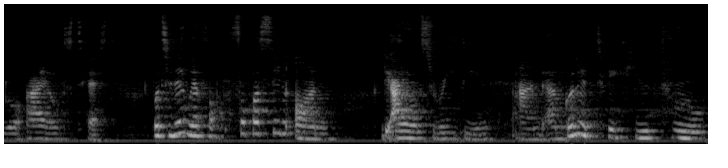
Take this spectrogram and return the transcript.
your IELTS test. But today we're fo focusing on the IELTS reading, and I'm going to take you through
